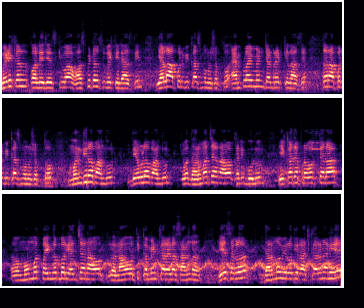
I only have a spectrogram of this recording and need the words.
मेडिकल कॉलेजेस किंवा हॉस्पिटल्स उभे केले असतील याला आपण विकास म्हणू शकतो. एम्प्लॉयमेंट जनरेट केला असेल तर आपण विकास म्हणू शकतो. मंदिरं बांधून देवळं बांधून किंवा धर्माच्या नावाखाली बोलून एखाद्या प्रवक्त्याला मोहम्मद पैगंबर यांच्या नाव नावावरती कमेंट करायला सांगणं हे सगळं धर्मविरोधी राजकारण आणि हे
